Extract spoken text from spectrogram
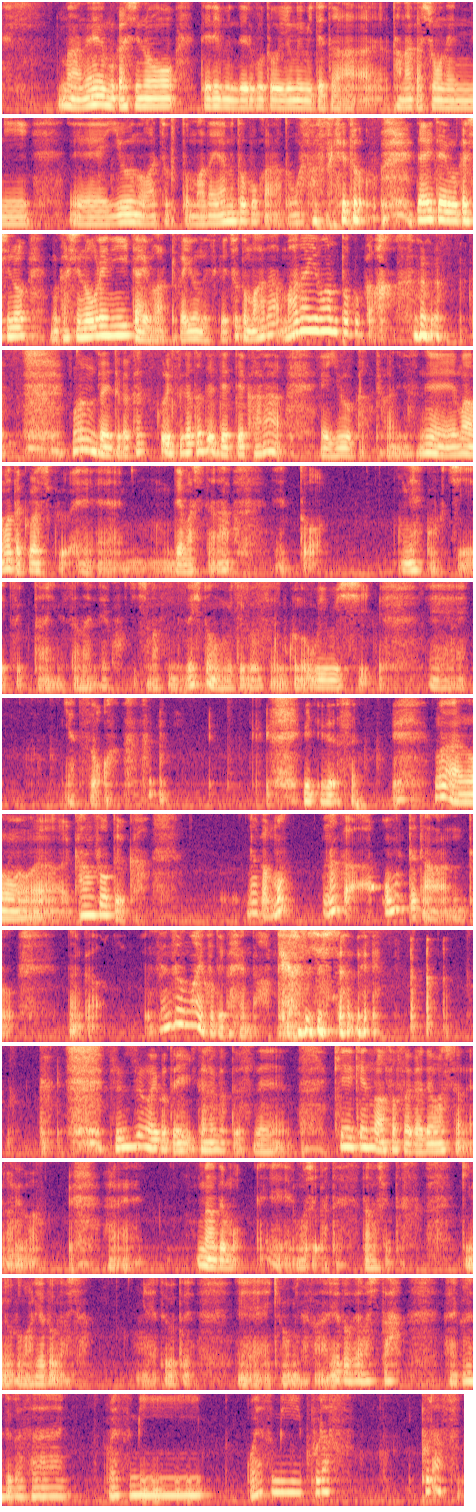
まあね、昔のテレビに出ることを夢見てた田中少年に、えー言うのはちょっとまだやめとこうかなと思いますけど、大体昔の、昔の俺に言いたいわとか言うんですけど、ちょっとまだ、まだ言わんとこか。漫才とかかっこいい姿で出てから、え言うかって感じですね。まあまた詳しく、えー出ましたら、えっと、ね、告知、ツイッター、インスタなりで告知しますんで、ぜひとも見てください。僕の初々しい、えーやつを。見てください。まあ、あの、感想というか、なんかも、なんか思ってたんと、なんか、全然うまいこといかへんなって感じでしたね。全然うまいこといかなかったですね。経験の浅さが出ましたね、あれは。はい。まあでも、えー面白かったです。楽しかったです。君のこともありがとうございました。えーということで、えー今日も皆さんありがとうございました。早く寝てください。おやすみ。おやすみプラス、プラス。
